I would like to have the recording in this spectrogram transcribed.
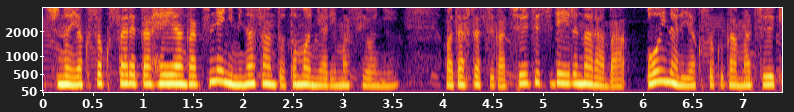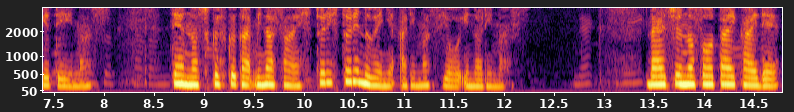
主の約束された平安が常に皆さんと共にありますように、私たちが忠実でいるならば、大いなる約束が待ち受けています。天の祝福が皆さん一人一人の上にありますよう祈ります。来週の総大会で、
